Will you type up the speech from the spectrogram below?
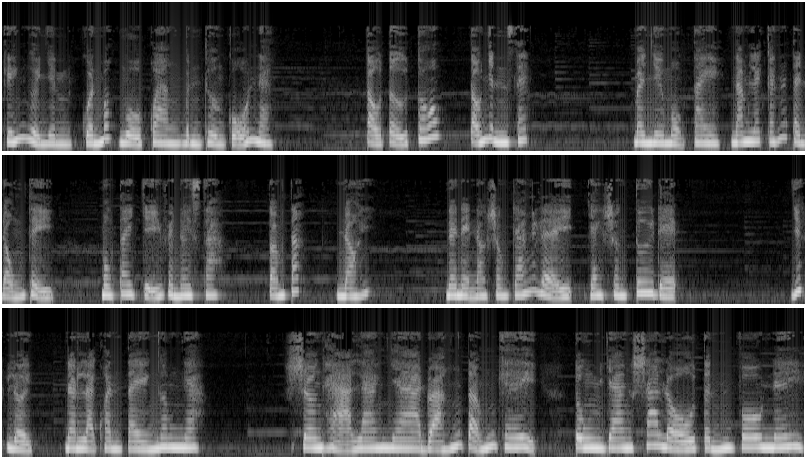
khiến người nhìn quên mất ngũ quan bình thường của nàng. tẩu tử tốt, tẩu nhìn xem. Mà như một tay nắm lấy cánh tay động thị, một tay chỉ về nơi xa. Tóm tắt, nói, nơi này non sông tráng lệ, giang sơn tươi đẹp. Dứt lời, nàng lại khoanh tay ngâm nga. Sơn hạ lan nhà đoạn tẩm khê, tùng giang xa lộ tịnh vô ni.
